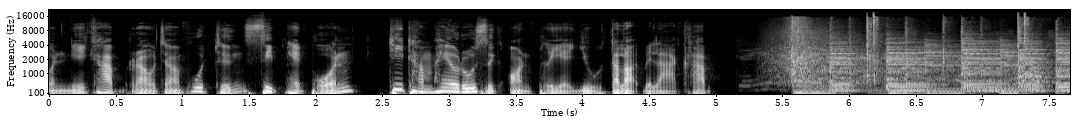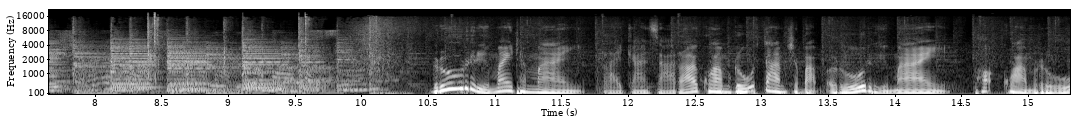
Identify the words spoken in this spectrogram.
วันนี้ครับ เราจะมาพูดถึง 10 เหตุผลที่ทำให้รู้สึกอ่อนเพลียอยู่ตลอดเวลาครับ รู้หรือไม่ทำไม รายการสาระความรู้ตามฉบับรู้หรือไม่ เพราะความรู้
